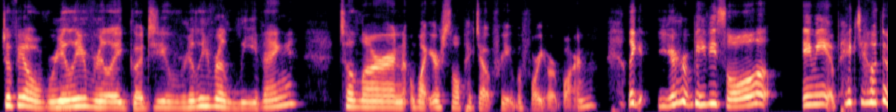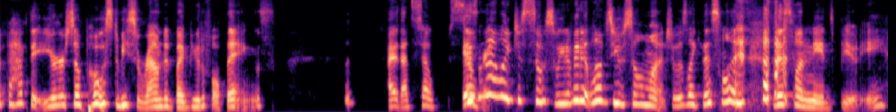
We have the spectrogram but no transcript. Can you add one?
to feel really, really good to you, really relieving to learn what your soul picked out for you before you were born. Like your baby soul, Amy, picked out the fact that you're supposed to be surrounded by beautiful things. Oh that's so so Isn't great that like just so sweet of it? It loves you so much. It was like this one, this one needs beauty.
